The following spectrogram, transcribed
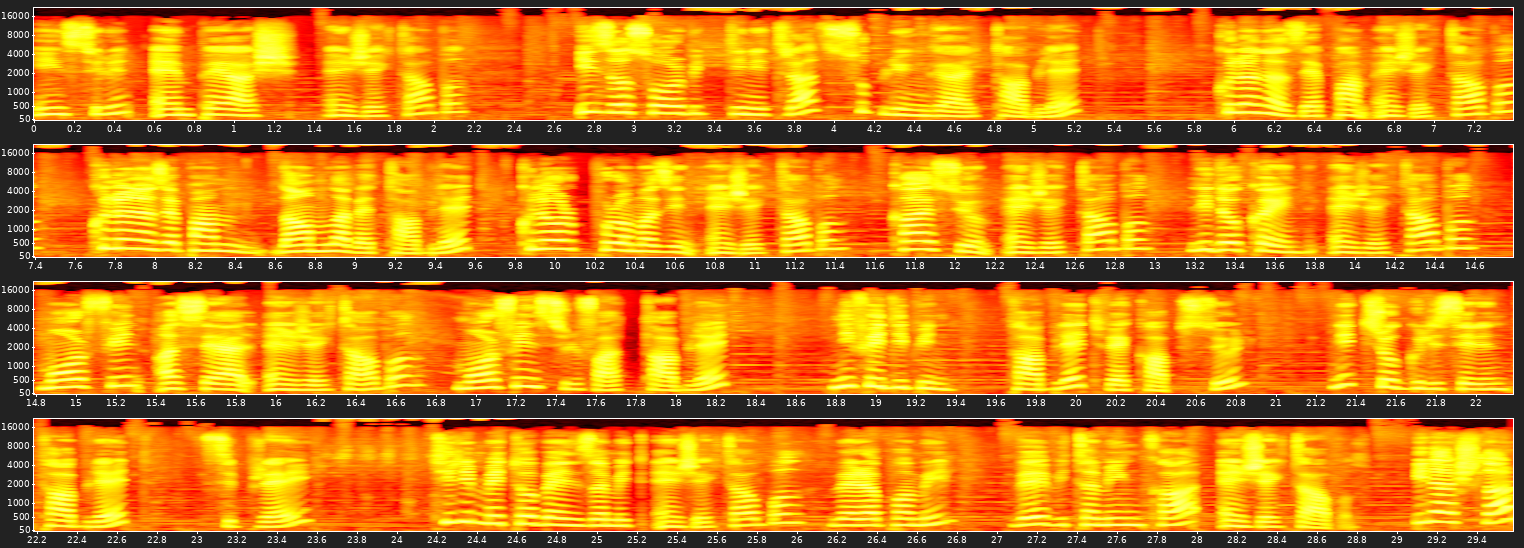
insülin MPH enjektable, izosorbit dinitrat sublingual tablet, klonazepam enjektable, klonazepam damla ve tablet, klorpromazin enjektable, kalsiyum enjektable, lidokain enjektable, morfin aseal enjektable, morfin sülfat tablet, nifedipin tablet ve kapsül, nitrogliserin tablet, sprey, trimetobenzamit enjektable, verapamil ve vitamin K enjektable. İlaçlar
